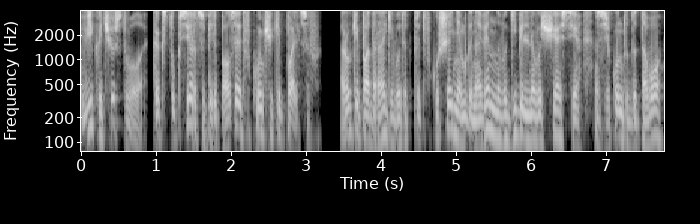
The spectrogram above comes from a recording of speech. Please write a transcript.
Вика чувствовала, как стук сердца переползает в кончики пальцев. Руки подрагивают от предвкушения мгновенного гибельного счастья за секунду до того,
